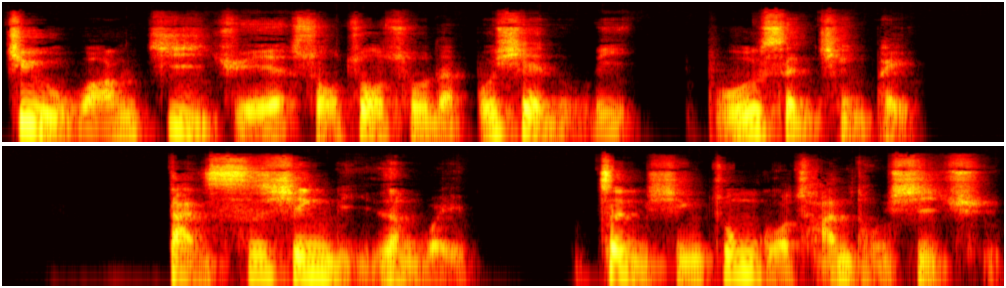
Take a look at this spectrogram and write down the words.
救亡继绝所做出的不懈努力不胜钦佩，但私心里认为，振兴中国传统戏曲、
